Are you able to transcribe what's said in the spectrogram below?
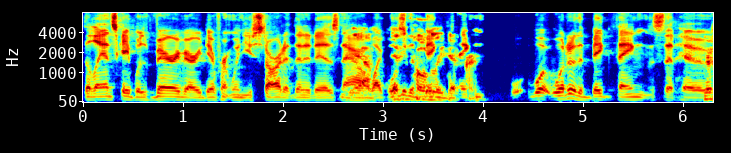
the landscape was very, very different when you started than it is now. Yeah, like what are the totally big different. Things, what what are the big things that have there,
